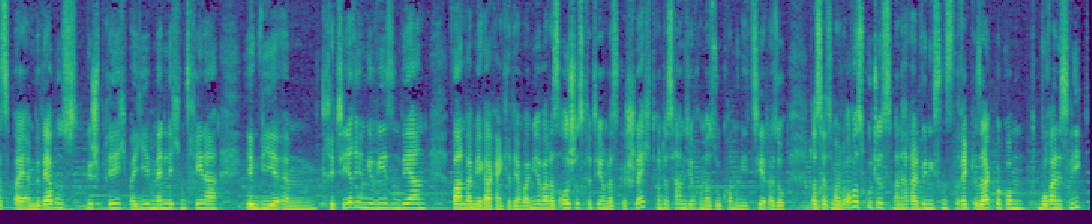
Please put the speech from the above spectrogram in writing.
Was bei einem Bewerbungsgespräch bei jedem männlichen Trainer irgendwie ähm, Kriterien gewesen wären, waren bei mir gar kein Kriterium. Bei mir war das Ausschusskriterium das Geschlecht und das haben sie auch immer so kommuniziert. Also das ist ja zum Beispiel auch was Gutes. Man hat halt wenigstens direkt gesagt bekommen, woran es liegt.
